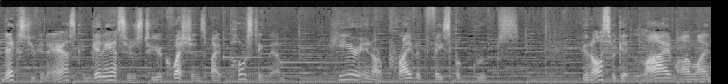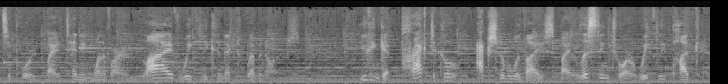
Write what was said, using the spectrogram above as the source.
Next, you can ask and get answers to your questions by posting them here in our private Facebook groups. You can also get live online support by attending one of our live weekly Connect webinars. You can get practical, actionable advice by listening to our weekly podcast.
